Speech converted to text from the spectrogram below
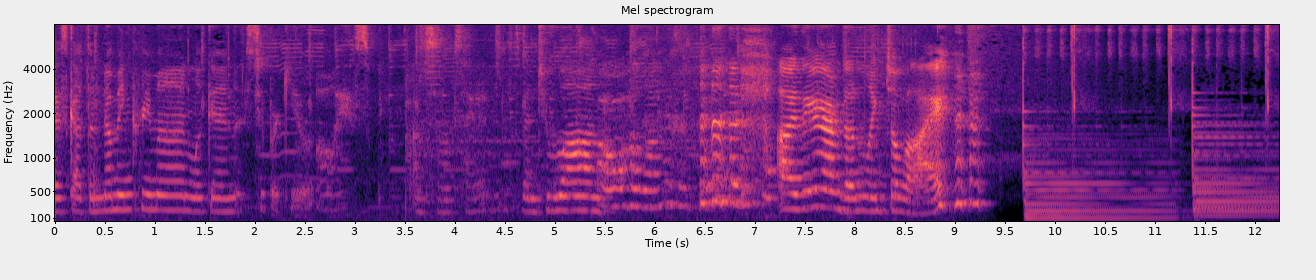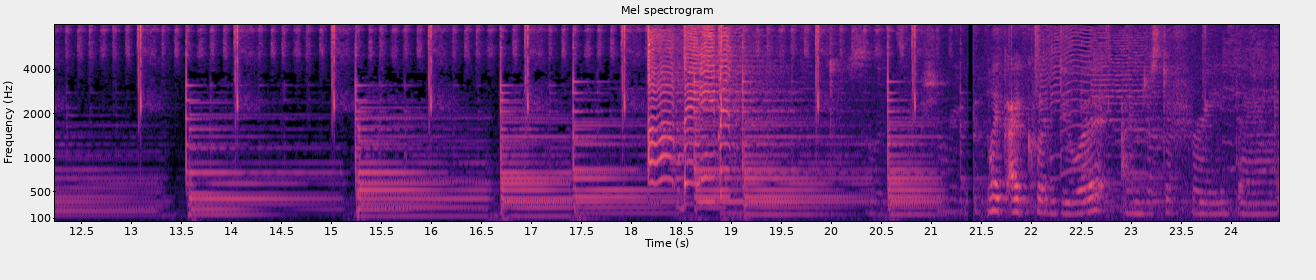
Guys. Got the numbing cream on, looking super cute always. I'm so excited. It's been too long. Oh, how long has it been? I think I'm done in like July. like I could do it. I'm just afraid that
